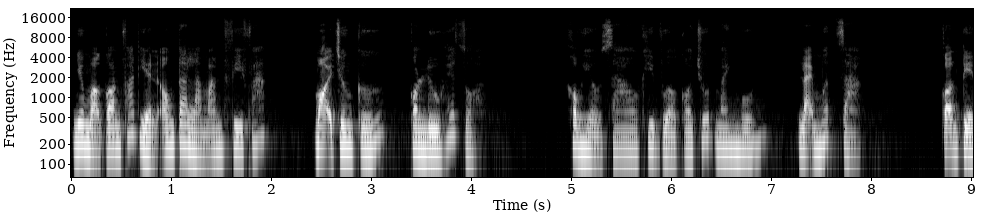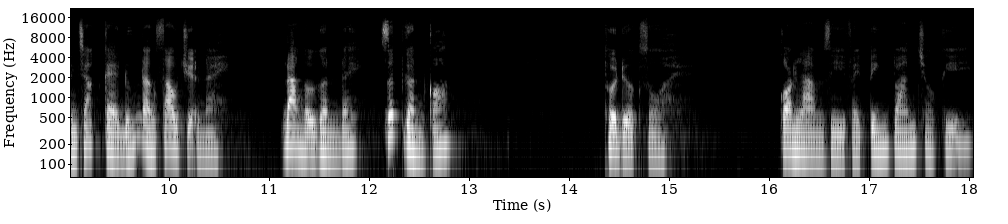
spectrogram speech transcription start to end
Nhưng mà con phát hiện ông ta làm ăn phi pháp. Mọi chứng cứ con lưu hết rồi. Không hiểu sao khi vừa có chút manh mối lại mất dạng. Con tin chắc kẻ đứng đằng sau chuyện này đang ở gần đây, rất gần con. Thôi được rồi. Con làm gì phải tính toán cho kỹ.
